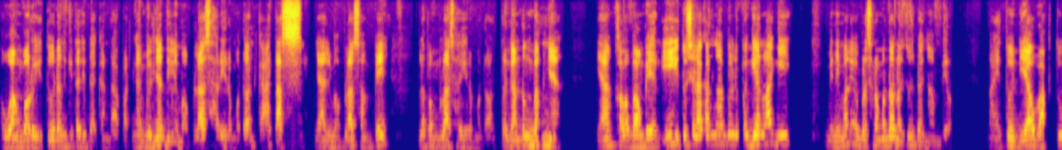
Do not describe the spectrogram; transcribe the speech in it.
uang baru itu dan kita tidak akan dapat. Ngambilnya di 15 hari Ramadan ke atas, ya 15 sampai 18 hari Ramadan. Tergantung banknya. Ya, kalau bank BNI itu silakan ngambil di bagian lagi. Minimal 15 Ramadan itu sudah ngambil. Nah, itu dia waktu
